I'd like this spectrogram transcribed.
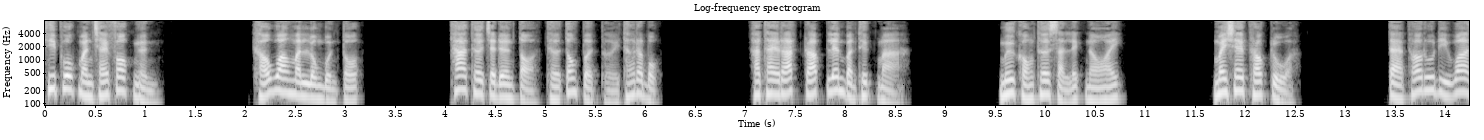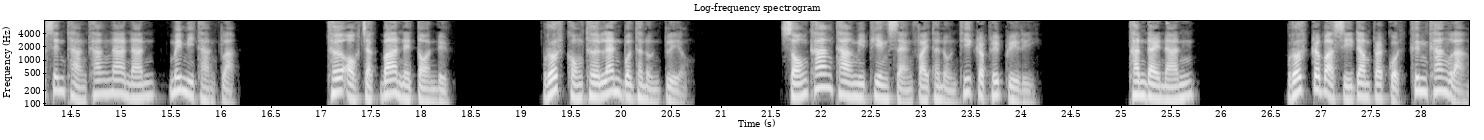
ที่พวกมันใช้ฟอกเงิน เขาวางมันลงบนโต๊ะ ถ้าเธอจะเดินต่อเธอต้องเปิดเผยทั้งระบบหทัยรัฐรับเล่มบันทึกมา มือของเธอสั่นเล็กน้อย ไม่ใช่เพราะกลัว แต่เพราะรู้ดีว่าเส้นทางข้างหน้านั้นไม่มีทางกลับ เธอออกจากบ้านในตอนดึก รถของเธอแล่นบนถนนเปลี่ยว สองข้างทางมีเพียงแสงไฟถนนที่กระพริบรีรี ทันใดนั้น รถกระบะสีดำปรากฏขึ้นข้างหลัง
